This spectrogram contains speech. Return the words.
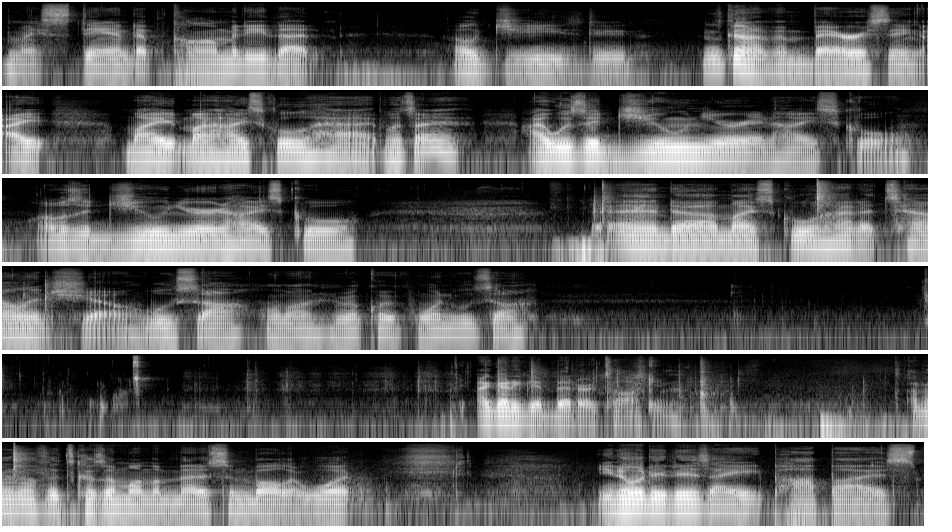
my stand up comedy that, oh geez, dude, it's kind of embarrassing. I my my high school had was I I was a junior in high school. I was a junior in high school, and uh, my school had a talent show. Wusa. Hold on, real quick. One Wusa. I gotta get better at talking. I don't know if it's because I'm on the medicine ball or what. You know what it is? I ate Popeyes.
